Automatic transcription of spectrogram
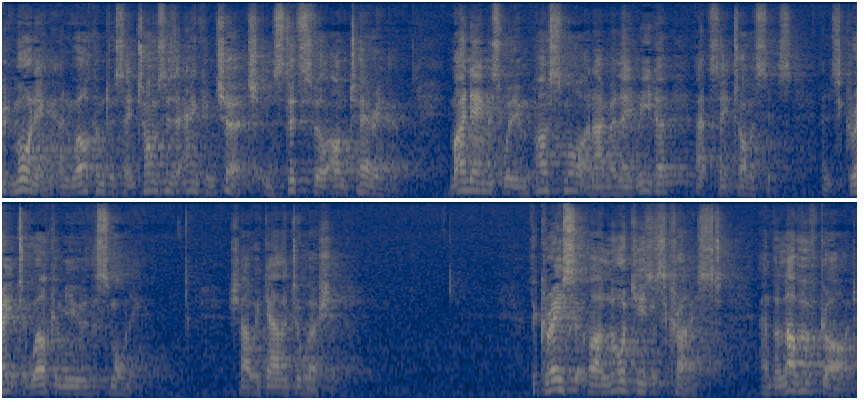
Good morning and welcome to St Thomas's Anglican Church in Stittsville, Ontario. My name is William Passmore and I'm a lay reader at St Thomas's and it's great to welcome you this morning. Shall we gather to worship? The grace of our Lord Jesus Christ and the love of God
